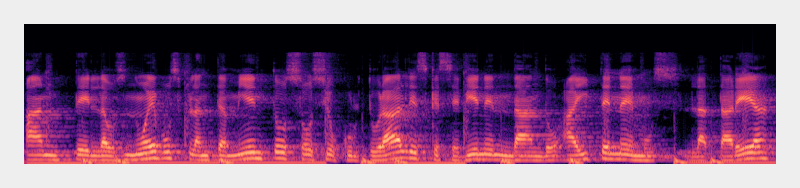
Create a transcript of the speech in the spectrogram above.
ante los nuevos planteamientos socioculturales que se vienen dando. Ahí tenemos la tarea,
